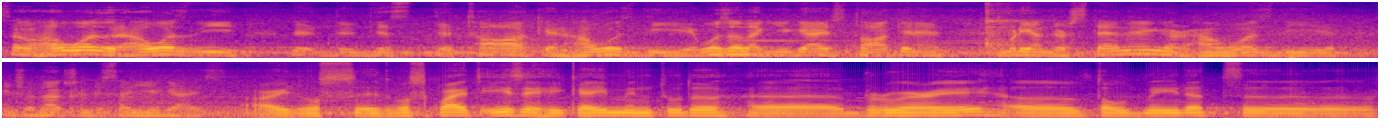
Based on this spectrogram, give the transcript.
So how was it? How was the the, the, this, the talk and how was the was it like you guys talking and somebody understanding or how was the introduction beside you guys? Uh, it was it was quite easy. He came into the uh, brewery, uh, told me that uh,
